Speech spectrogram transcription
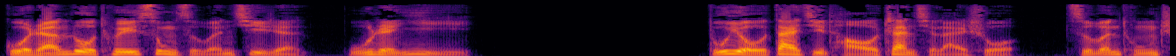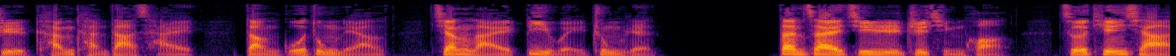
果然落推宋子文继任，无人异议。独有戴季陶站起来说：“子文同志侃侃大才，党国栋梁，将来必委重任。但在今日之情况，则天下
